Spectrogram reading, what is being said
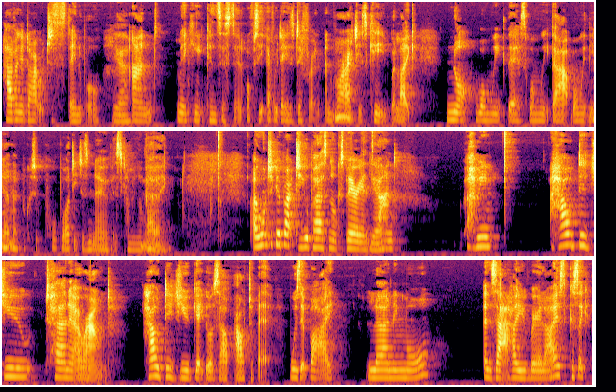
having a diet which is sustainable yeah. and making it consistent. Obviously, every day is different and variety mm. is key, but like not one week this, one week that, one week the mm. other, because your poor body doesn't know if it's coming or no. going. I want to go back to your personal experience yeah. and I mean, how did you turn it around? How did you get yourself out of it? Was it by learning more? And is that how you realized? Because, like,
